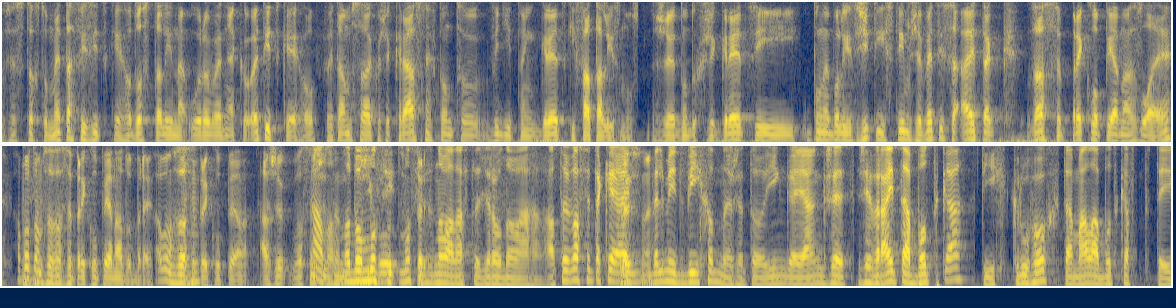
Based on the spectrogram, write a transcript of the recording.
že z tohto metafyzického dostali na úroveň nejakého etického, že tam sa akože krásne v tomto vidí ten grécky fatalizmus. Že jednoducho, že Gréci úplne boli zžití s tým, že veci sa aj tak zase preklopia na zlé a potom mm-hmm. sa zase preklopia na dobré. A potom sa zase mm-hmm. preklopia. A že vlastne, Áno, že ten lebo život musí, musí pre... znova nastať rovnováha. A to je vlastne také Presne. aj veľmi východné, že to yin a yang, že, že vraj tá bodka v tých kruhoch, tá malá bodka v tej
